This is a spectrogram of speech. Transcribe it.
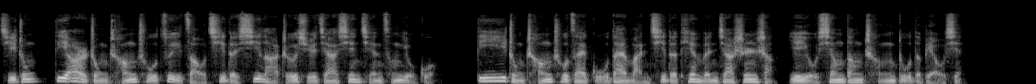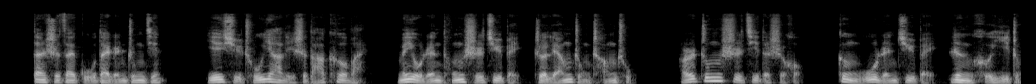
其中第二种长处，最早期的希腊哲学家先前曾有过；第一种长处，在古代晚期的天文家身上也有相当程度的表现。但是在古代人中间，也许除亚里士达克外，没有人同时具备这两种长处，而中世纪的时候，更无人具备任何一种。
